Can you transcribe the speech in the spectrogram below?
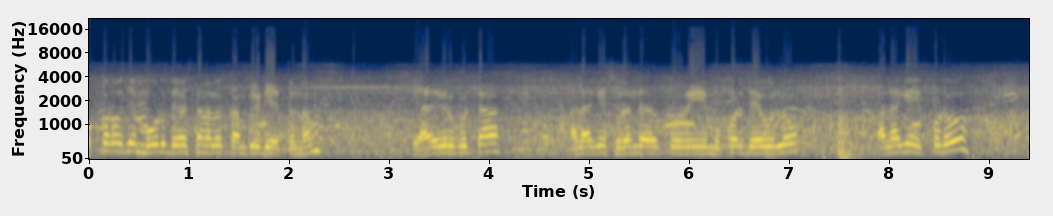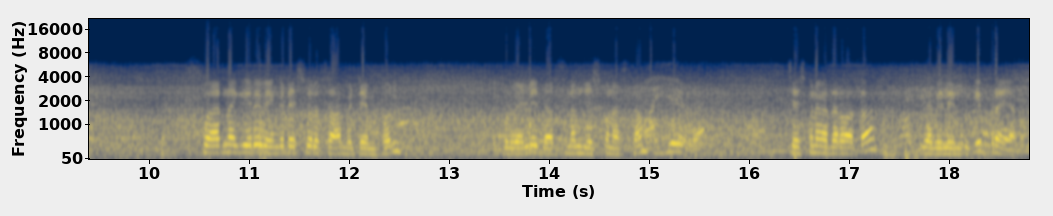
ఒక్కరోజే మూడు దేవస్థానాలు కంప్లీట్ చేస్తున్నాం. యాదగిరిగుట్ట అలాగే సురేంద్రపురి ముక్కడు దేవుళ్ళు అలాగే ఇప్పుడు స్వర్ణగిరి వెంకటేశ్వర స్వామి టెంపుల్. ఇప్పుడు వెళ్ళి దర్శనం చేసుకొని వస్తాం. చేసుకున్న తర్వాత ఇక వీళ్ళ ఇంటికి ప్రయాణం.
